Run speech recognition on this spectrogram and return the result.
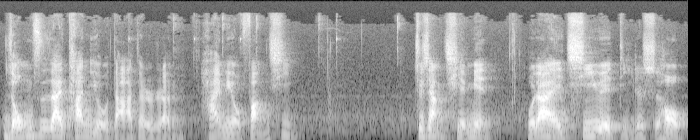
融资在摊友达的人还没有放弃。就像前面我在七月底的时候，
